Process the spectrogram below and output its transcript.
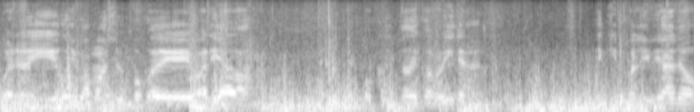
Bueno, y hoy vamos a hacer un poco de variada, un poquito de corvina, equipo liviano,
